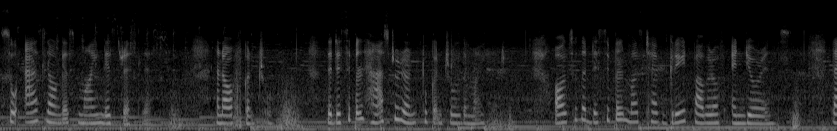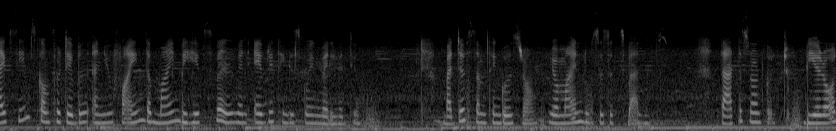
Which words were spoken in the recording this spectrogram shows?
so as long as mind is restless and off control. The disciple has to run to control the mind. Also, the disciple must have great power of endurance. Life seems comfortable, and you find the mind behaves well when everything is going well with you. But if something goes wrong, your mind loses its balance that is not good. Bear all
